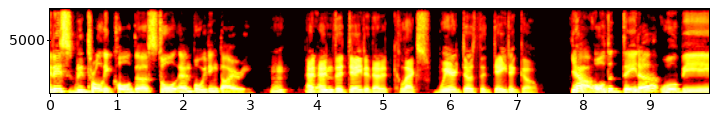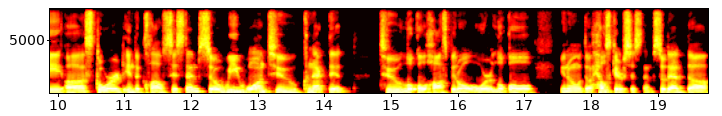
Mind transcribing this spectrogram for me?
it is literally called the stool and voiding diary. Hmm. And, and the data that it collects, where does the data go? Yeah, all the data will be uh, stored in the cloud system. So we want to connect it to local hospital or local, you know, the healthcare system, so that the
